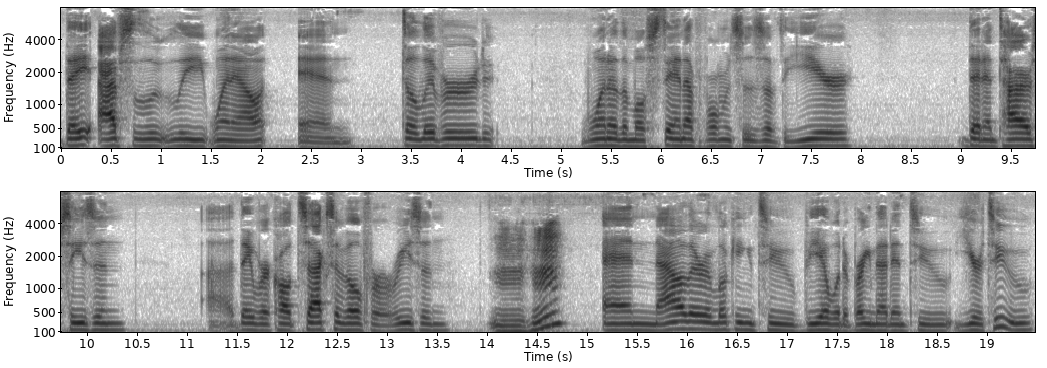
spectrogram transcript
They absolutely went out and delivered one of the most standout performances of the year. That entire season, uh, they were called Sacksonville for a reason Mm-hmm. and now they're looking to be able to bring that into year two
